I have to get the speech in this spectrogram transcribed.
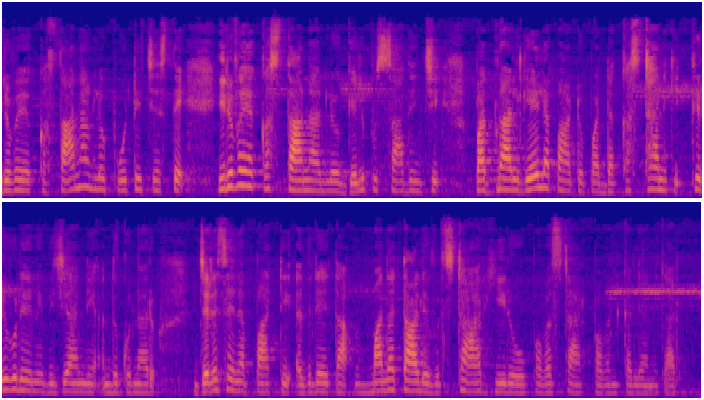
ఇరవై ఒక్క స్థానాల్లో పోటీ చేస్తే ఇరవై ఒక్క స్థానాల్లో గెలుపు సాధించి పద్నాలుగేళ్ళ పాటు పడ్డ కష్టానికి తిరుగులేని విజయాన్ని అందుకున్నారు. జనసేన పార్టీ అధినేత మన Tollywood star hero power star Pawan Kalyan garu.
